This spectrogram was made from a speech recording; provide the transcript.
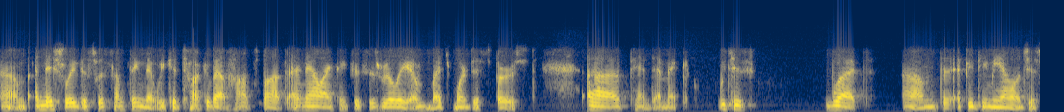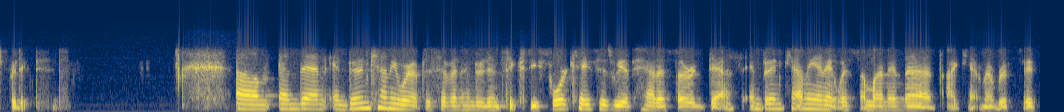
um, initially this was something that we could talk about hot spots, and now I think this is really a much more dispersed uh, pandemic, which is what um, the epidemiologists predicted. Um, and then in Boone County, we're up to 764 cases. We have had a third death in Boone County, and it was someone in that, I can't remember, 50,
